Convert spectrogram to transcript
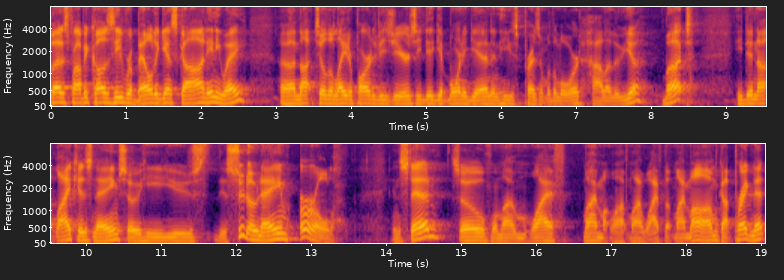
but it's probably because he rebelled against God anyway. Uh, not till the later part of his years, he did get born again and he's present with the Lord. Hallelujah. But he did not like his name, so he used the pseudonym Earl instead. So when my wife, my, my wife, but my mom got pregnant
